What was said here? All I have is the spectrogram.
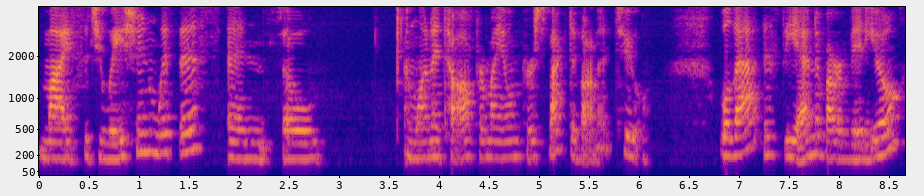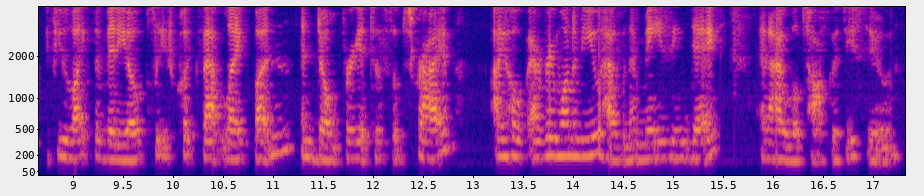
my situation with this. And so I wanted to offer my own perspective on it too. Well, that is the end of our video. If you like the video, please click that like button and don't forget to subscribe. I hope every one of you has an amazing day, and I will talk with you soon.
